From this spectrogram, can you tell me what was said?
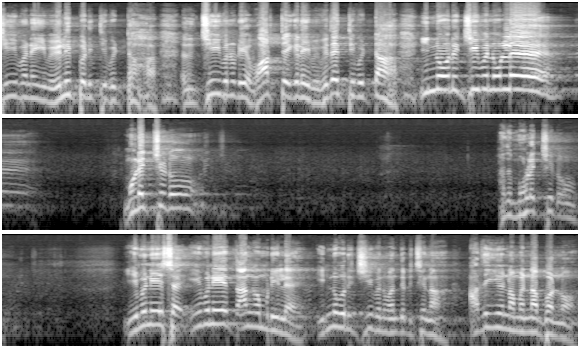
ஜீவனை வெளிப்படுத்தி விட்டா அந்த ஜீவனுடைய வார்த்தைகளை விதைத்து விட்டா இன்னொரு ஜீவன் உள்ள முளைச்சிடும். அது முளைச்சிடும். இவனே ச இவனே தாங்க முடியல. இன்னொரு ஜீவன் வந்துடுச்சுன்னா அதையும் நம்ம என்ன பண்ணோம்?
